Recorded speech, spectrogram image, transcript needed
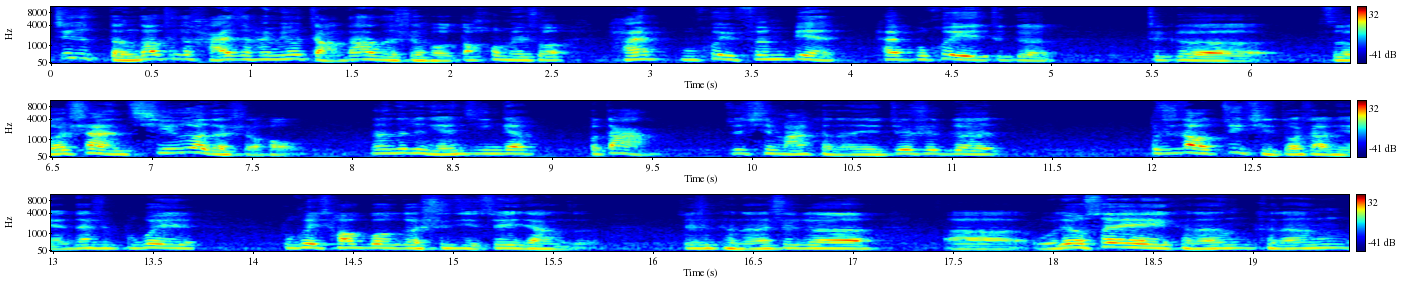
这个等到这个孩子还没有长大的时候，到后面说还不会分辨，还不会这个这个择善弃恶的时候，那那个年纪应该不大，最起码可能也就是个不知道具体多少年，但是不会不会超过个十几岁这样子，就是可能是个呃五六岁，可能可能。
